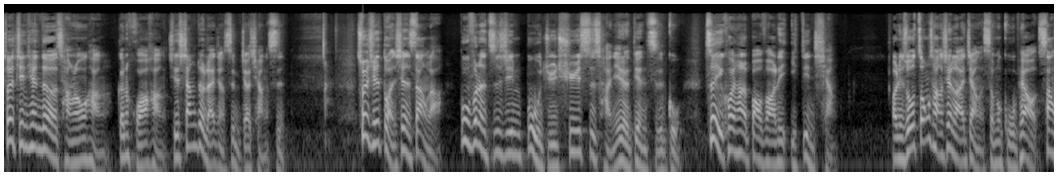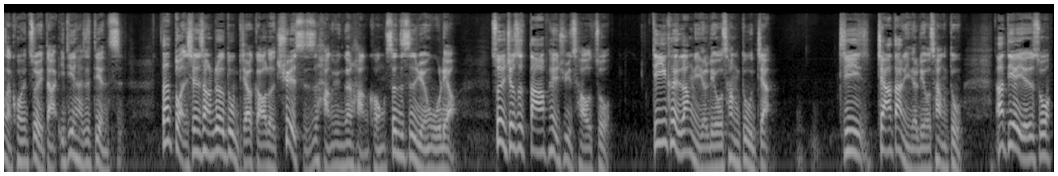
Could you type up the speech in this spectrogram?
所以今天的长荣航跟华航其实相对来讲是比较强势。所以其实短线上啦，部分的资金布局趋势产业的电子股这一块，它的爆发力一定强。哦，你说中长线来讲，什么股票上涨空间最大？一定还是电子。但短线上热度比较高的，确实是航运跟航空，甚至是原物料。所以就是搭配去操作，第一可以让你的流畅度加，加加大你的流畅度。那第二也是说，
